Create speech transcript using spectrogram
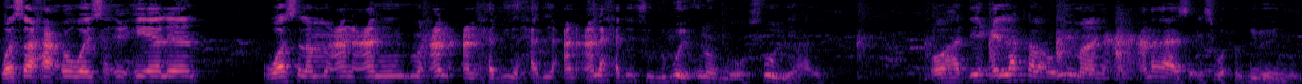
wasaxaxuu way saxiix yeeleen wasla mucancanin mucancan xadii xadii cancano xadiidkii lagu weli inuu mawsuul yahay. oo haddii cillo kale u imaana cancanadaasi ays waxu dhibaynin.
